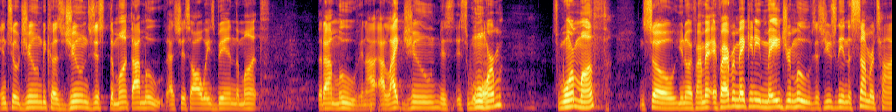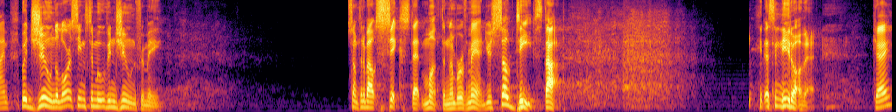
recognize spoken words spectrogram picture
until June because June's just the month I move. That's just always been the month that I move. And I, I like June. It's, it's warm. It's a warm month. And so, you know, if I, if I ever make any major moves, it's usually in the summertime. But June, the Lord seems to move in June for me. Something about six that month, the number of man. You're so deep. Stop. he doesn't need all that. Okay?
